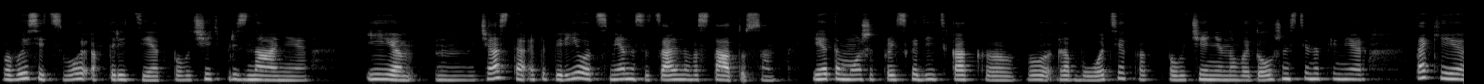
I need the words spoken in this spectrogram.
повысить свой авторитет, получить признание. И часто это период смены социального статуса. И это может происходить как э, в работе, как получение новой должности, например, так и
